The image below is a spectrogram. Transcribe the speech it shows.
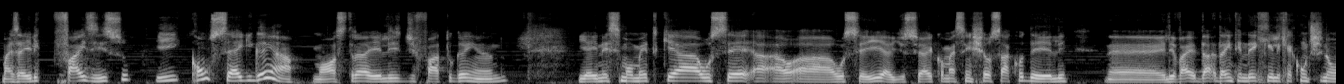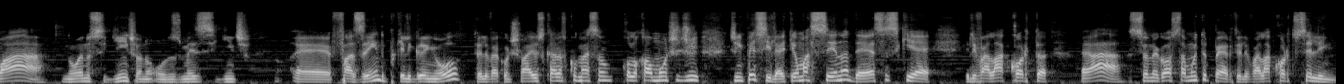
Mas aí ele faz isso e consegue ganhar. Mostra ele de fato ganhando. E aí, nesse momento que a, UC, a, a UCI, a UCI, começa a encher o saco dele, né? Ele vai dar, a entender que ele quer continuar no ano seguinte, ou, no, ou nos meses seguintes, é, fazendo, porque ele ganhou, então ele vai continuar, e os caras começam a colocar um monte de, de empecilho. Aí tem uma cena dessas que é, ele vai lá, corta, ah, seu negócio tá muito perto, ele vai lá, corta o selim.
